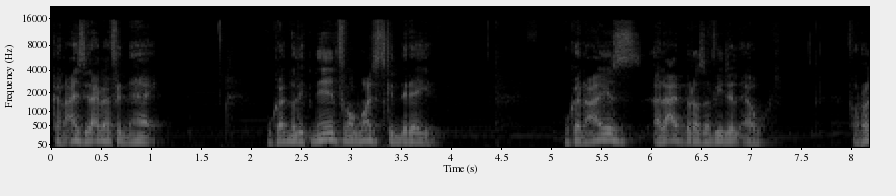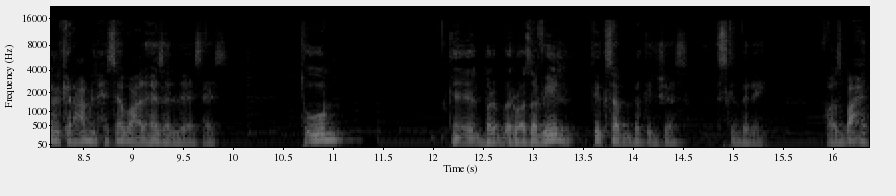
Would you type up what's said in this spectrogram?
كان عايز يلعبها في النهائي. وكانوا الاثنين في مجموعة اسكندرية. وكان عايز ألعب برازافيل الأول. فالراجل كان عامل حسابه على هذا الأساس. تقوم برازافيل تكسب كينشاسا في اسكندرية. فأصبحت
